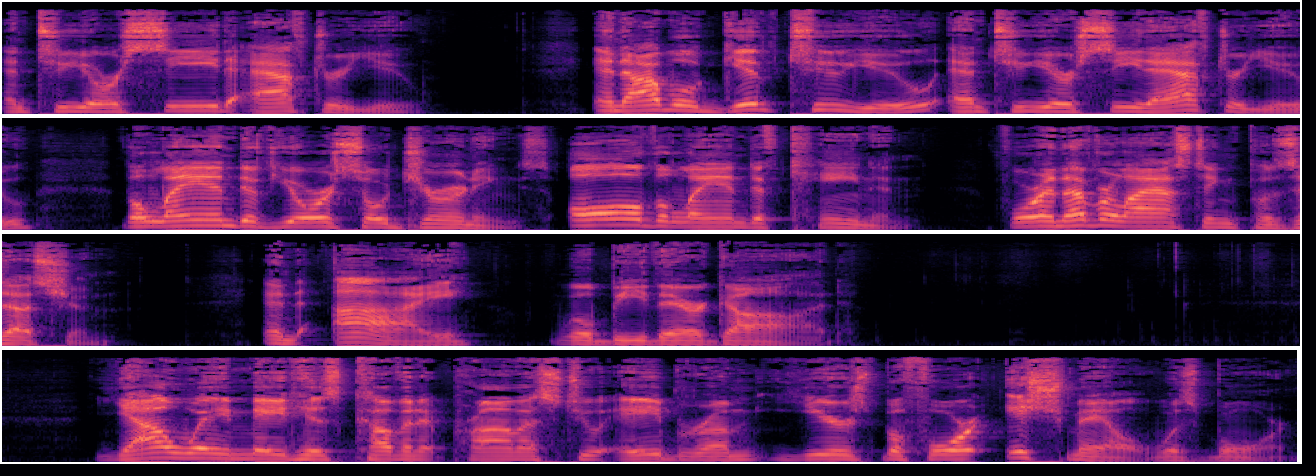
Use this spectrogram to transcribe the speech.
and to your seed after you. And I will give to you and to your seed after you the land of your sojournings, all the land of Canaan, for an everlasting possession, and I will be their God. Yahweh made his covenant promise to Abram years before Ishmael was born.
